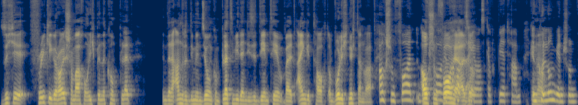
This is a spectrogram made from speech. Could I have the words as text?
solche freaky Geräusche machen und ich bin komplett in eine andere Dimension, komplett wieder in diese DMT-Welt eingetaucht, obwohl ich nüchtern war. Auch schon vor, auch schon vorher, also Ayahuasca probiert haben. Genau. In Kolumbien schon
